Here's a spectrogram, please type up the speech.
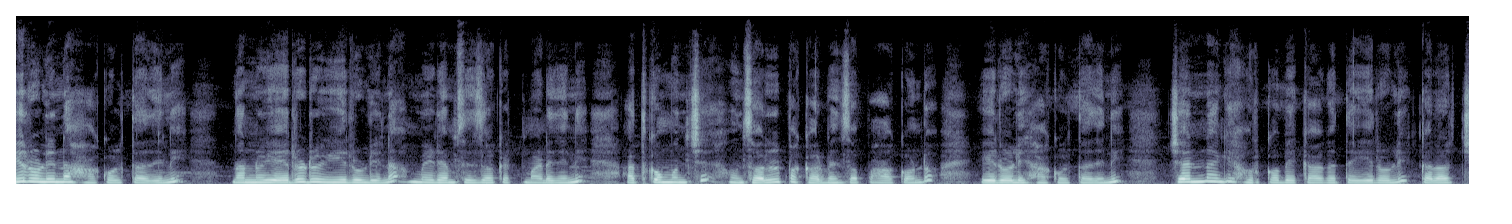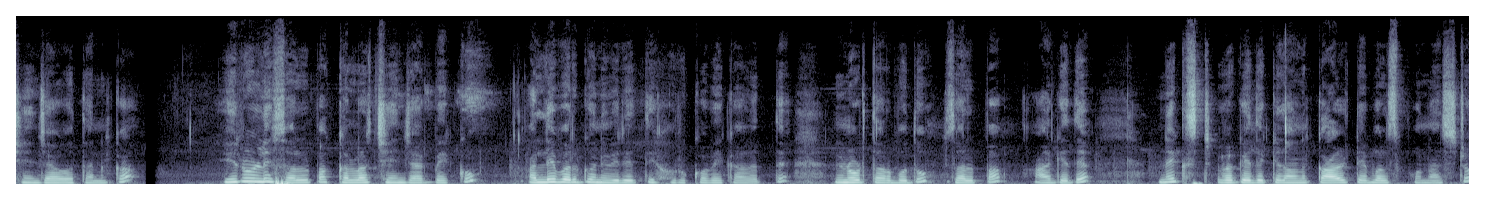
ಈರುಳ್ಳಿನ ಹಾಕ್ಕೊಳ್ತಾ ಇದ್ದೀನಿ. ನಾನು ಎರಡು ಈರುಳ್ಳಿನ ಮೀಡಿಯಮ್ ಸೈಜಲ್ಲಿ ಕಟ್ ಮಾಡಿದ್ದೀನಿ. ಅದಕ್ಕೂ ಮುಂಚೆ ಒಂದು ಸ್ವಲ್ಪ ಕರ್ಬೇವಿನ ಸೊಪ್ಪು ಹಾಕ್ಕೊಂಡು ಈರುಳ್ಳಿ ಹಾಕ್ಕೊಳ್ತಾ ಇದ್ದೀನಿ. ಚೆನ್ನಾಗಿ ಹುರ್ಕೋಬೇಕಾಗತ್ತೆ ಈರುಳ್ಳಿ ಕಲರ್ ಚೇಂಜ್ ಆಗೋ ತನಕ. ಈರುಳ್ಳಿ ಸ್ವಲ್ಪ ಕಲರ್ ಚೇಂಜ್ ಆಗಬೇಕು. ಅಲ್ಲಿವರೆಗೂ ನೀವು ಈ ರೀತಿ ಹುರ್ಕೋಬೇಕಾಗತ್ತೆ. ನೀವು ನೋಡ್ತಾ ಇರ್ಬೋದು ಸ್ವಲ್ಪ ಆಗಿದೆ. ನೆಕ್ಸ್ಟ್ ಇವಾಗ ಇದಕ್ಕೆ ನಾನು ಕಾಲು ಟೇಬಲ್ ಸ್ಪೂನ್ ಅಷ್ಟು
